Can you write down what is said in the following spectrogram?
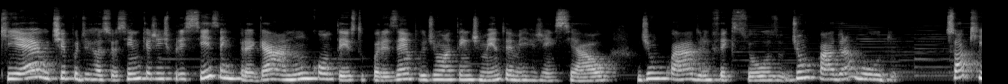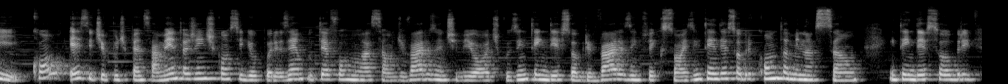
que é o tipo de raciocínio que a gente precisa empregar num contexto, por exemplo, de um atendimento emergencial, de um quadro infeccioso, de um quadro agudo. Só que, com esse tipo de pensamento, a gente conseguiu, por exemplo, ter a formulação de vários antibióticos, entender sobre várias infecções, entender sobre contaminação, entender sobre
